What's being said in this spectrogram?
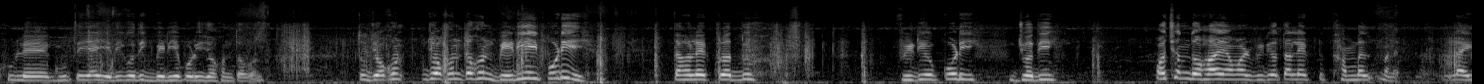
খুলে ঘুরতে যাই, এদিক ওদিক বেরিয়ে পড়ি যখন তখন। তো যখন যখন তখন বেরিয়েই পড়ি, তাহলে একটু আধটু ভিডিও করি। যদি পছন্দ হয় আমার ভিডিও তাহলে একটু থাম্বাল মানে লাইক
